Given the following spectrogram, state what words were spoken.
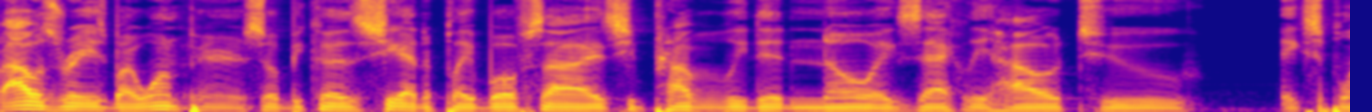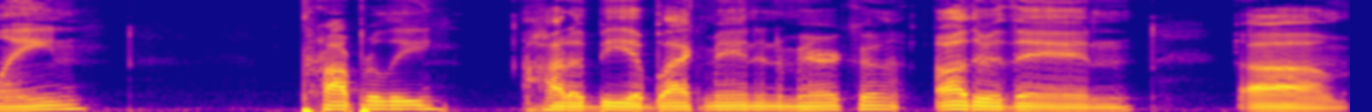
I was raised by one parent, so because she had to play both sides, she probably didn't know exactly how to explain properly how to be a black man in America, other than, um,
